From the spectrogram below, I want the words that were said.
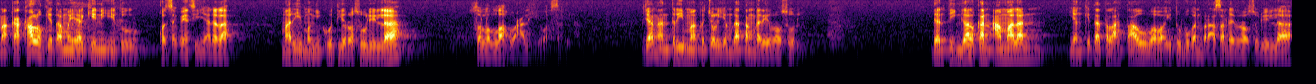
Maka kalau kita meyakini itu, konsekuensinya adalah mari mengikuti Rasulullah sallallahu alaihi wasallam. Jangan terima kecuali yang datang dari Rasul. Dan tinggalkan amalan yang kita telah tahu bahwa itu bukan berasal dari Rasulullah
